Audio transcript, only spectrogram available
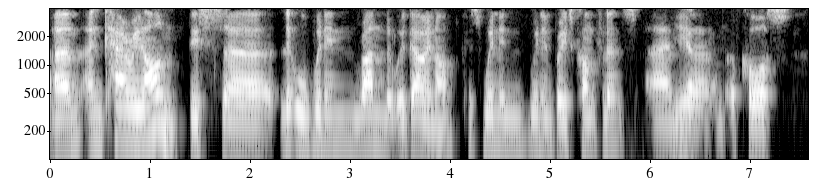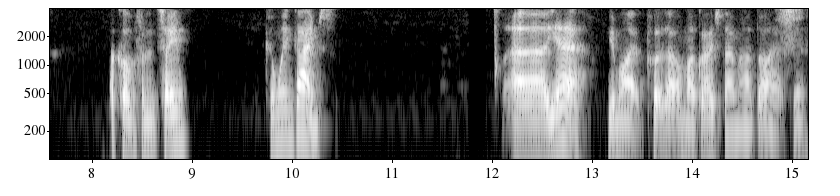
um, and carry on this uh, little winning run that we're going on because winning winning breeds confidence, and Yep. um, of course, a confident team can win games. Uh, yeah, you might put that on my gravestone when I die. Actually,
